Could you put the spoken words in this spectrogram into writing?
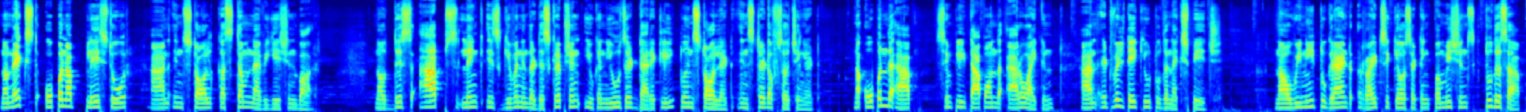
Now next open up Play Store and install custom navigation bar. Now this app's link is given in the description. You can use it directly to install it instead of searching it. Now open the app, simply tap on the arrow icon and it will take you to the next page. Now we need to grant write secure setting permissions to this app.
